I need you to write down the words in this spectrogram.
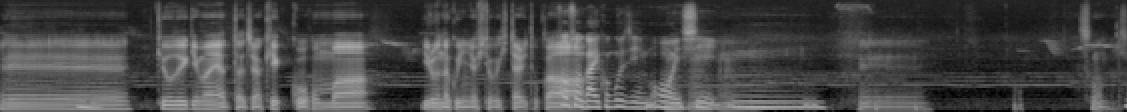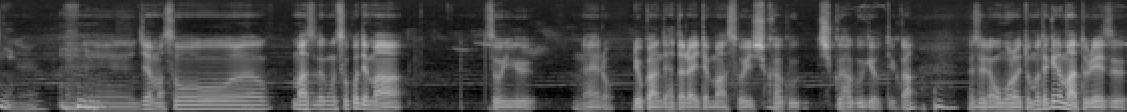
え京都駅前やったらじゃあ結構ほんまいろんな国の人が来たりとか。そうそう外国人も多いし。うんうんううん。へえそうなんですね。ね。へえじゃあまあそうまあそそこでまあそういうなんやろ旅館で働いてまあそういう宿泊宿泊業っていうかうん。そういうのがおもろいと思ったけどまあとりあえず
